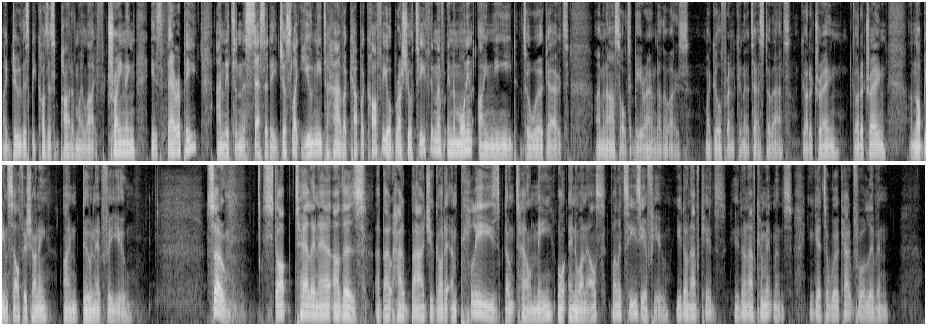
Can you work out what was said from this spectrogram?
I do this because it's a part of my life. Training is therapy and it's a necessity. Just like you need to have a cup of coffee or brush your teeth in the, in the morning, I need to work out. I'm an asshole to be around otherwise. My girlfriend can attest to that. Gotta train, gotta train. I'm not being selfish, honey. I'm doing it for you. So, stop telling others about how bad you got it, and please don't tell me or anyone else. Well, it's easier for you. You don't have kids, you don't have commitments, you get to work out for a living.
